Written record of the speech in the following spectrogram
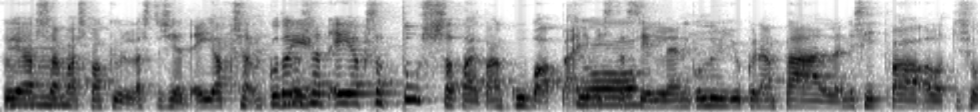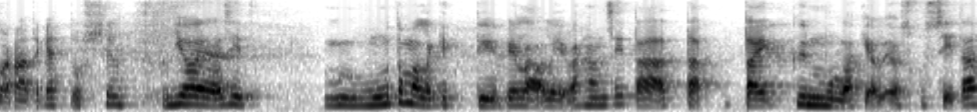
Kun mm. jossain vaiheessa vaan kyllästyi siihen, että ei jaksanut. Kuten niin. että ei jaksa tussa tai jotain kuvapäivistä Joo. silleen niin kuin lyijykynän päälle, niin sitten vaan aloitti suoraan tekemään tussilla. Joo, ja sitten muutamallakin tyypillä oli vähän sitä, että, tai kyllä mullakin oli joskus sitä,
